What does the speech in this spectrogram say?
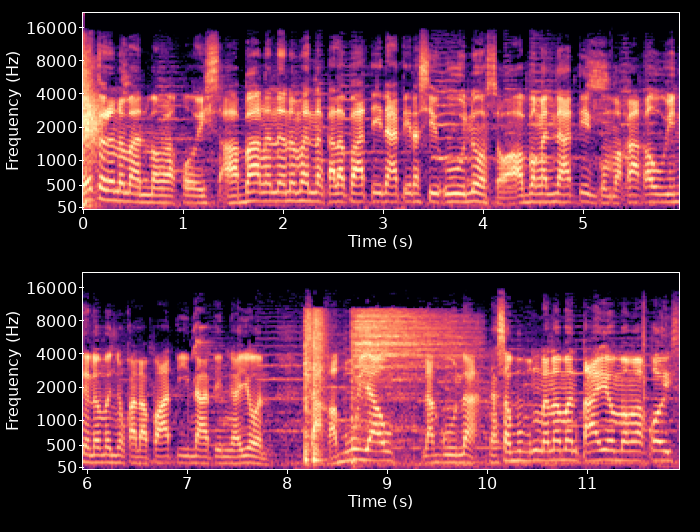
Ito na naman mga kois, abangan na naman ng kalapati natin na si Uno. So abangan natin kung makakauwi na naman yung kalapati natin ngayon sa Kabuyaw, Laguna. Nasa bubong na naman tayo mga kois.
